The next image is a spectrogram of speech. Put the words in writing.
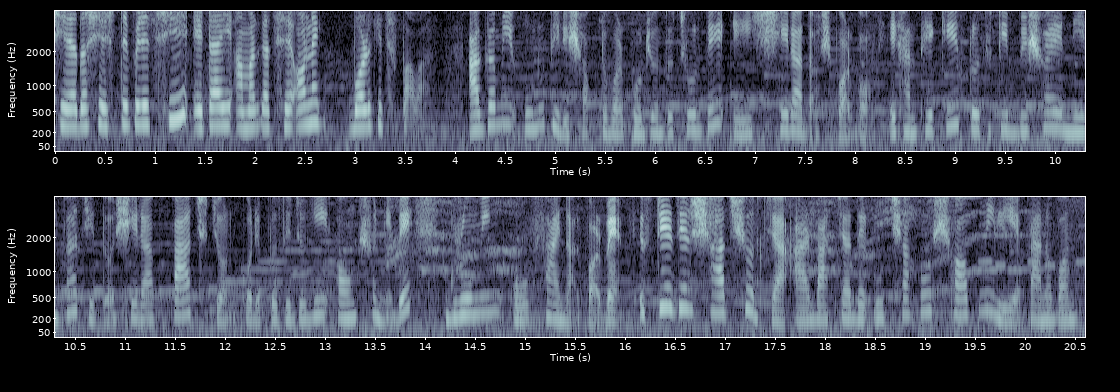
সেরা দশে আসতে পেরেছি এটাই আমার কাছে অনেক বড় কিছু পাওয়া আগামী উনতিরিশ অক্টোবর পর্যন্ত চলবে এই সেরা দশ পর্ব। এখান থেকে প্রতিটি বিষয়ে নির্বাচিত সেরা পাঁচ জন করে প্রতিযোগী অংশ নেবে গ্রুমিং ও ফাইনাল পর্বে। স্টেজের সাজসজ্জা আর বাচ্চাদের উৎসাহ সব মিলিয়ে প্রাণবন্ত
